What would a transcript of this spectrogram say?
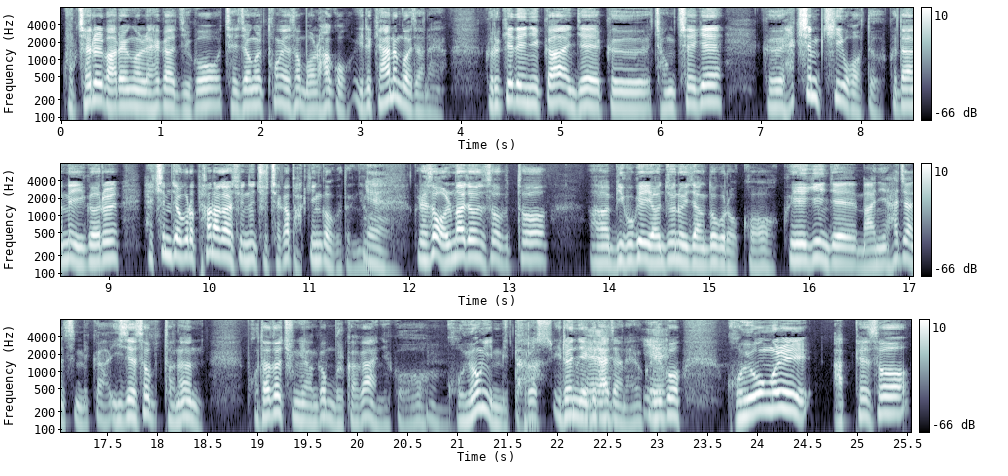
국채를 발행을 해가지고 재정을 통해서 뭘 하고 이렇게 하는 거잖아요. 그렇게 되니까 이제 그 정책의 그 핵심 키워드, 그 다음에 이거를 핵심적으로 펴나갈 수 있는 주체가 바뀐 거거든요. 예. 그래서 얼마 전서부터 어, 미국의 연준 의장도 그렇고 그 얘기 이제 많이 하지 않습니까? 이제서부터는 보다 더 중요한 건 물가가 아니고 음. 고용입니다. 그렇습니다. 이런 얘기를 예. 하잖아요. 예. 그리고 예. 고용을 앞에서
